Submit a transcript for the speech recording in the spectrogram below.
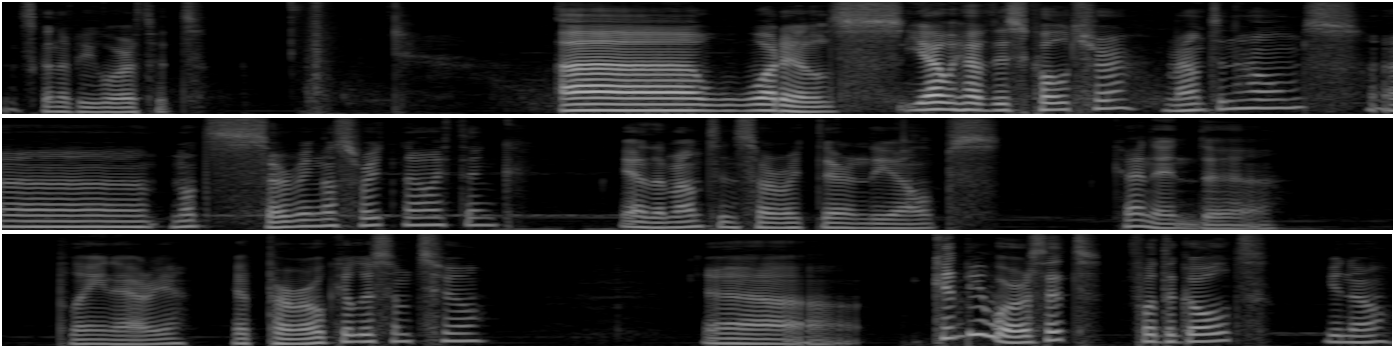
that's gonna be worth it. Uh, what else? Yeah, we have this culture, mountain homes. Uh, not serving us right now, I think. Yeah, the mountains are right there in the Alps, kind of in the plain area. Yeah, parochialism too. Uh, can be worth it for the gold, you know.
